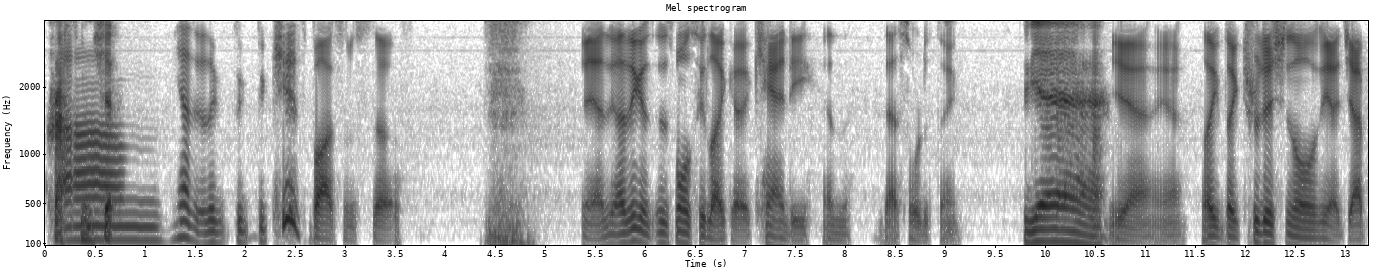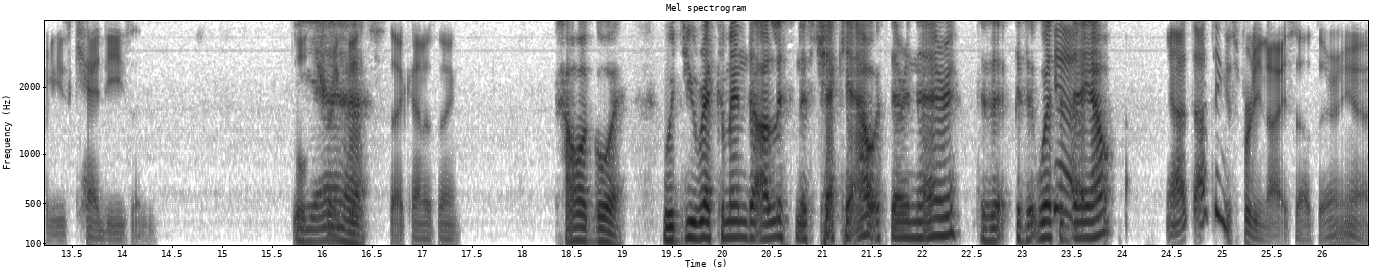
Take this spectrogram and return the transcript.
craftsmanship? Um, yeah, the, the the kids bought some stuff. Yeah, I think it was mostly like a candy and that sort of thing. yeah. Yeah, yeah, like like traditional yeah Japanese candies and little Yeah. trinkets, that kind of thing. Kawagoe. Would you recommend that our listeners check it out if they're in the area? Is it is it worth Yeah. a day out? Yeah, I, th- I think it's pretty nice out there. Yeah,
